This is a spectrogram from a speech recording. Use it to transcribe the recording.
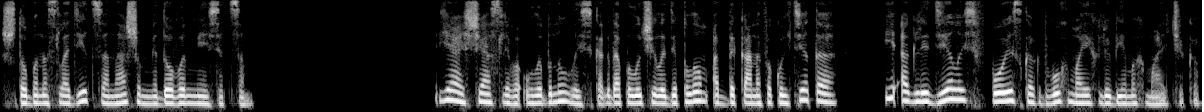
чтобы насладиться нашим медовым месяцем. Я счастливо улыбнулась, когда получила диплом от декана факультета и огляделась в поисках двух моих любимых мальчиков.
